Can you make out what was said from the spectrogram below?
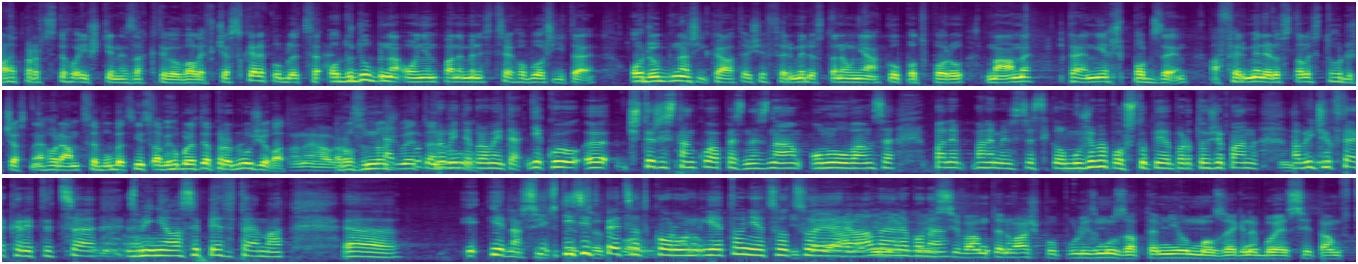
Ale proč jste ho ještě nezaktivovali v České republice? Od dubna o něm, pane ministře, hovoříte. Od dubna říkáte, že firmy dostanou nějakou podporu. Máme téměř podzim a firmy nedostaly z toho dočasného rámce vůbec nic a vy ho budete prodlužovat. Rozmnožujete. Promiňte, promiňte. Děkuji. Eh, čtyři stanku a pes neznám, omlouvám se. Pane, pane ministře Sikl, můžeme postupně, protože pan Havlíček v té kritice zmínil asi pět témat. Jednak 1500, 1500 korun, je to něco, co Víte, je reálné nevím, nebo jako, ne? Jestli vám ten váš populismus zatemnil mozek, nebo jestli tam v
